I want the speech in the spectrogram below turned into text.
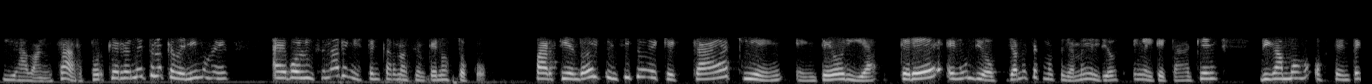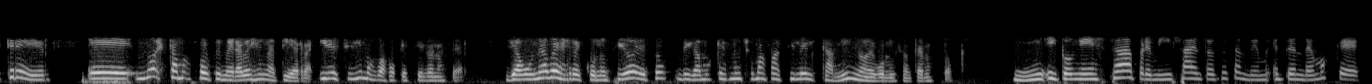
y avanzar, porque realmente lo que venimos es a evolucionar en esta encarnación que nos tocó, partiendo del principio de que cada quien, en teoría, cree en un Dios, llámese como se llame el Dios, en el que cada quien, digamos, ostente creer eh, no estamos por primera vez en la Tierra y decidimos bajo qué cielo nacer. Ya una vez reconocido eso, digamos que es mucho más fácil el camino de evolución que nos toca. Mm, y con esta premisa, entonces también entendemos que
